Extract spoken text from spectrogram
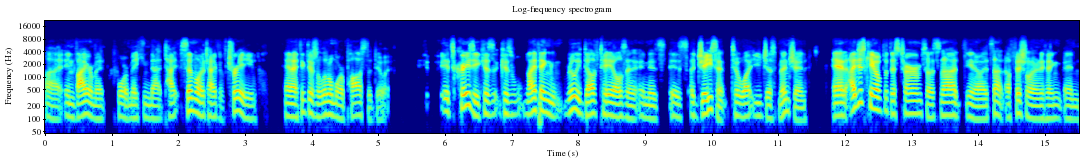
uh, environment for making that type similar type of trade, and I think there's a little more pause to do it. It's crazy because because my thing really dovetails and, and is is adjacent to what you just mentioned and I just came up with this term, so it's not, you know, it's not official or anything, and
